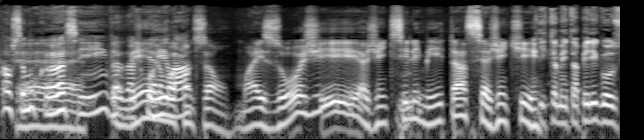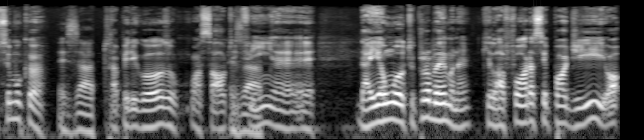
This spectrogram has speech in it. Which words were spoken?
Ah, o Samucan, É, sim, verdade, também era corri uma lá. condição. Mas hoje a gente se limita se a gente. E também tá perigoso o Simucan. Exato. Tá perigoso, com assalto, Exato. enfim. É, é- Daí é um outro problema, né? Que lá fora você pode ir, ó,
